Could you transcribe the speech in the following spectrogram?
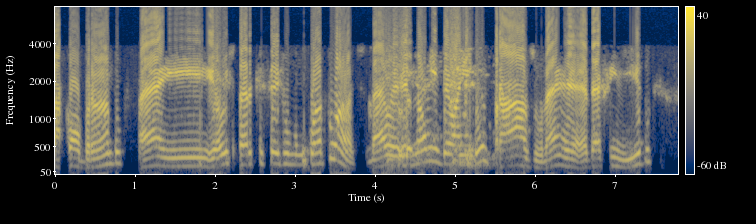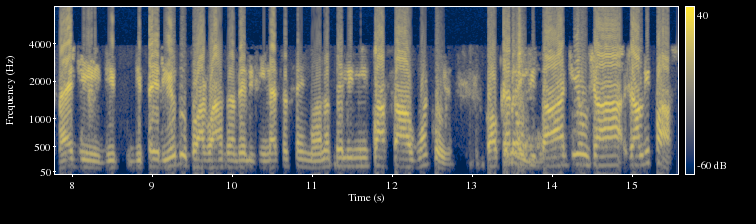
está cobrando, né, e eu espero que seja um quanto antes. Né, ele não me deu ainda um prazo né, é definido né, de, de, de período, estou aguardando ele vir nessa semana para ele me passar alguma coisa. Qualquer novidade eu já, já lhe passo.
